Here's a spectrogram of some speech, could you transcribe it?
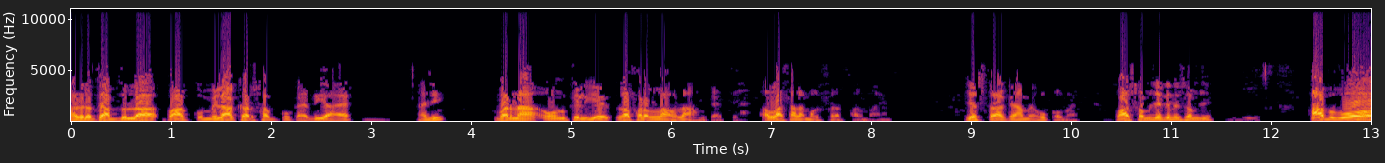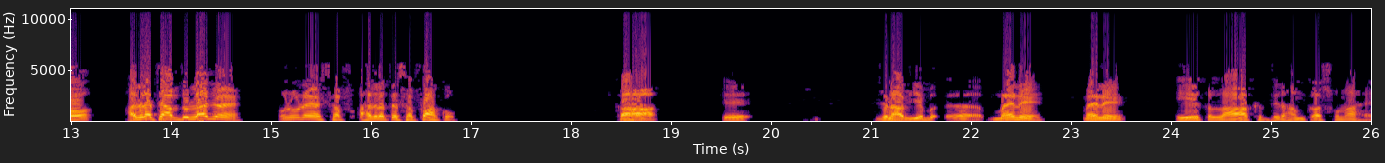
حضرت عبداللہ پاک کو ملا کر سب کو کہہ دیا ہے۔ ہاں جی؟ ورنہ ان کے لیے غفر اللہ ہم کہتے ہیں۔ اللہ تعالیٰ مغفرت فرمائے۔ جس طرح کے ہمیں حکم ہے۔ بات سمجھے کہ نہیں سمجھے؟ اب وہ حضرت عبداللہ جو ہیں انہوں نے حضرت صفا کو کہا کہ جناب یہ میں نے میں نے ایک لاکھ درہم کا سنا ہے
